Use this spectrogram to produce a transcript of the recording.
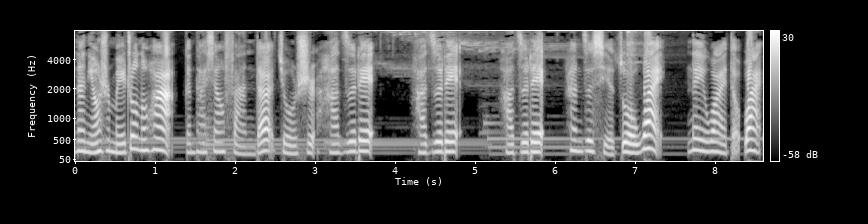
那你要是没中的话，跟它相反的就是哈兹レ，哈兹レ，哈兹レ。汉字写作外，内外的外，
